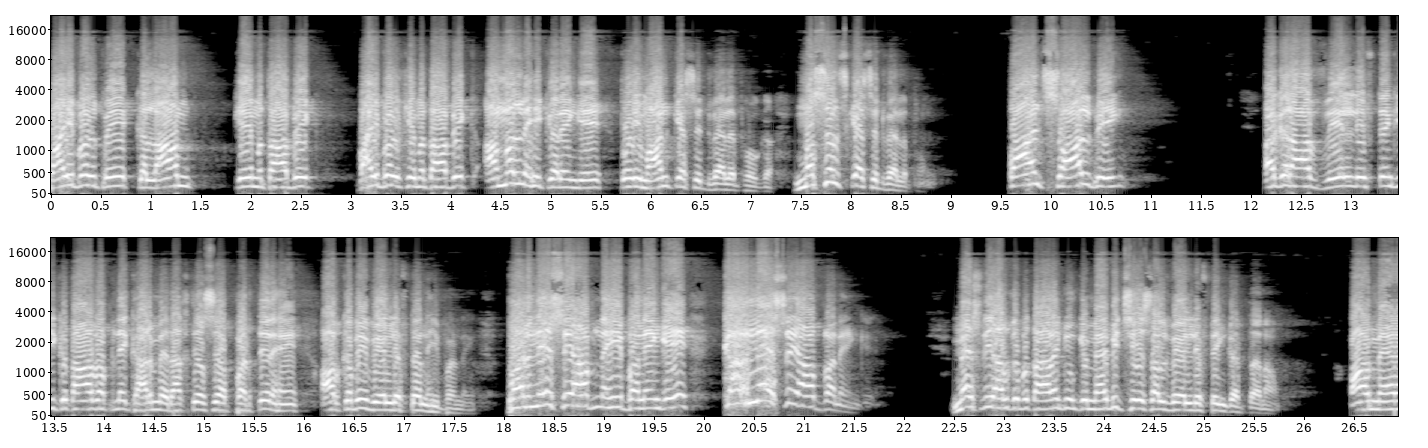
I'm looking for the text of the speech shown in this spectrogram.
بائبل پہ کلام کے مطابق بائبل کے مطابق عمل نہیں کریں گے تو ایمان کیسے ڈیولپ ہوگا؟ مسلس کیسے ڈیولپ ہوں؟ پانچ سال بھی اگر آپ ویل لفٹنگ کی کتاب اپنے گھر میں رکھتے اسے آپ پڑھتے رہیں، آپ کبھی ویل لفٹر نہیں پڑھنے پڑھنے سے آپ نہیں بنیں گے، کرنے سے آپ بنیں گے۔ میں اس لیے آپ کو بتا رہا ہوں، کیونکہ میں بھی چھ سال ویل لفٹنگ کرتا رہا ہوں۔ اور میں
